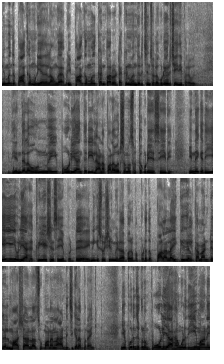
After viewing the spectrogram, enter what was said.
நிமிர்ந்து பார்க்க முடியாதுல்ல அவங்க. அப்படி பார்க்கும்போது கண் பார்வை டக்குன்னு வந்துருச்சுன்னு சொல்லக்கூடிய ஒரு செய்தி பரவுது. இது எந்தளவு உண்மை போலியான்னு தெரியல. ஆனால் பல வருஷமாக சுத்தக்கூடிய செய்தி. இன்றைக்கி அது ஏஐ வழியாக கிரியேஷன் செய்யப்பட்டு இன்றைக்கி சோஷியல் மீடியாவில் பரப்பப்படுது. பல லைக்குகள் கமெண்ட்டுகள் மாஷா அல்லா சுபானெல்லாம் அடித்து கிளப்புறாங்க. இங்கே புரிஞ்சுக்கணும் போலியாக உங்களது ஈமானை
